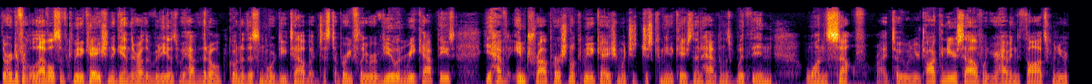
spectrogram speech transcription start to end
There are different levels of communication. Again, there are other videos we have that'll go into this in more detail, but just to briefly review and recap these, you have intrapersonal communication, which is just communication that happens within oneself, right? So when you're talking to yourself, when you're having thoughts, when you're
